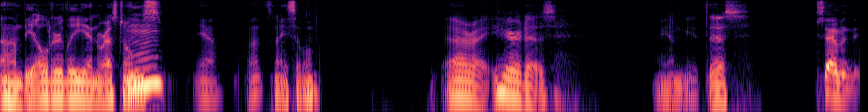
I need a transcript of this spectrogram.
um, the elderly in rest homes. Mm-hmm. Yeah, that's nice of him. All right, here it is. Let me unmute this. 70.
